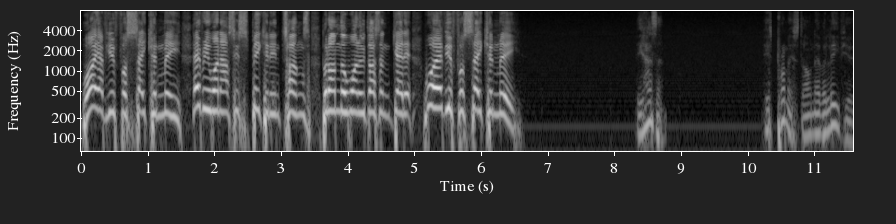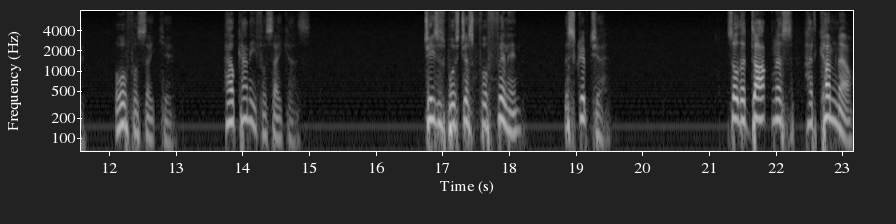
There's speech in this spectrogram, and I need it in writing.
Why have you forsaken me? Everyone else is speaking in tongues, but I'm the one who doesn't get it. Why have you forsaken me? He hasn't. He's promised, I'll never leave you or forsake you. How can he forsake us? Jesus was just fulfilling the scripture. So the darkness had come now.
